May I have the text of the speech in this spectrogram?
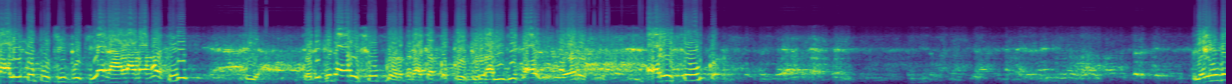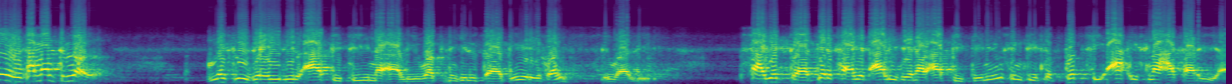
kalau itu puji-pujian ala apa sih? Iya. Jadi kita harus syukur terhadap kebodohan kita. Harus harus syukur. Lengge sama dulu. Misli Zainil Abidina Ali Wabnihil Bakiri Khairi Wali. Sayyid Bakir, Sayyid Ali Zainal Abidin ini sing disebut si A Isna Asaria.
